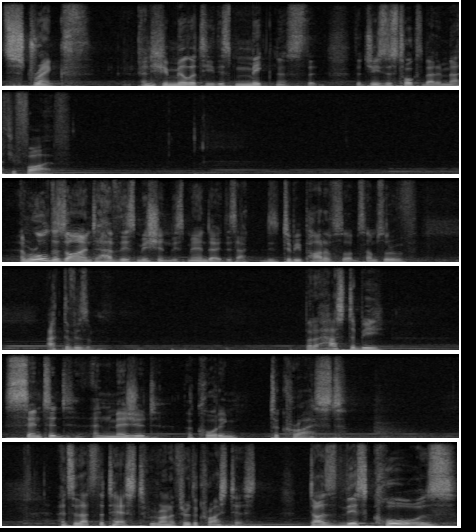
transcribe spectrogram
strength and humility, this meekness that, that Jesus talks about in Matthew 5. And we're all designed to have this mission, this mandate, this act, to be part of some, some sort of activism but it has to be centered and measured according to Christ. And so that's the test. We run it through the Christ test. Does this cause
